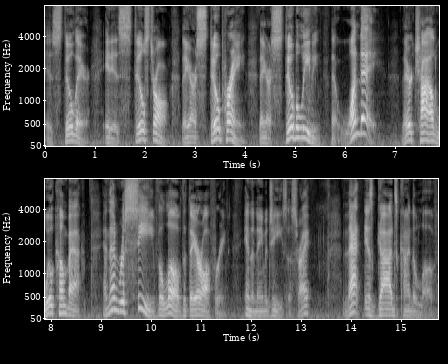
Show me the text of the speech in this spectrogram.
is still there. It is still strong. They are still praying. They are still believing that one day their child will come back and then receive the love that they are offering in the name of Jesus, right? That is God's kind of love.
